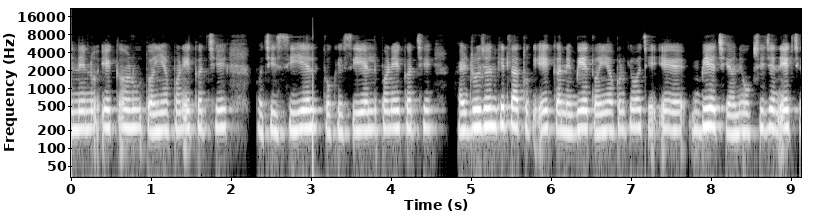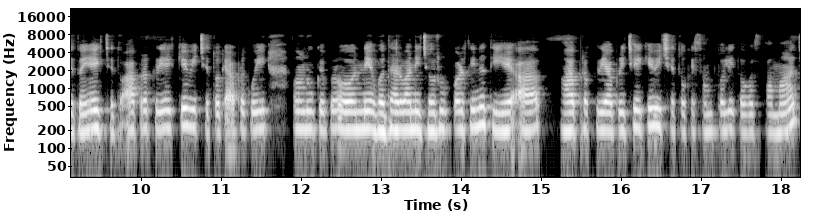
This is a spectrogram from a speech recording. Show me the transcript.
એનએનો એક અણુ તો અહીંયા પણ એક જ છે, પછી સીએલ તો કે સીએલ પણ એક જ છે, હાઇડ્રોજન કેટલા તો કે એક અને બે તો અહીંયા પણ કેવા છે, એ બે છે અને ઓક્સિજન એક છે તો અહીંયા એક છે. તો આ પ્રક્રિયા કેવી છે? તો કે આપણે કોઈ અણુ કે ને વધારવાની જરૂર પડતી નથી, એ આ આ પ્રક્રિયા આપણી છે કેવી છે? તો કે સમતોલિત અવસ્થામાં જ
